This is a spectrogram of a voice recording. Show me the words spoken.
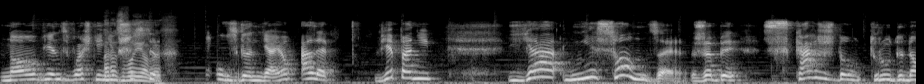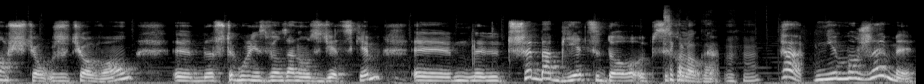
No więc właśnie nie rozwojowych. uwzględniają, ale wie pani, ja nie sądzę, żeby z każdą trudnością życiową, szczególnie związaną z dzieckiem, trzeba biec do psychologa. psychologa. Mhm. Tak, nie możemy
